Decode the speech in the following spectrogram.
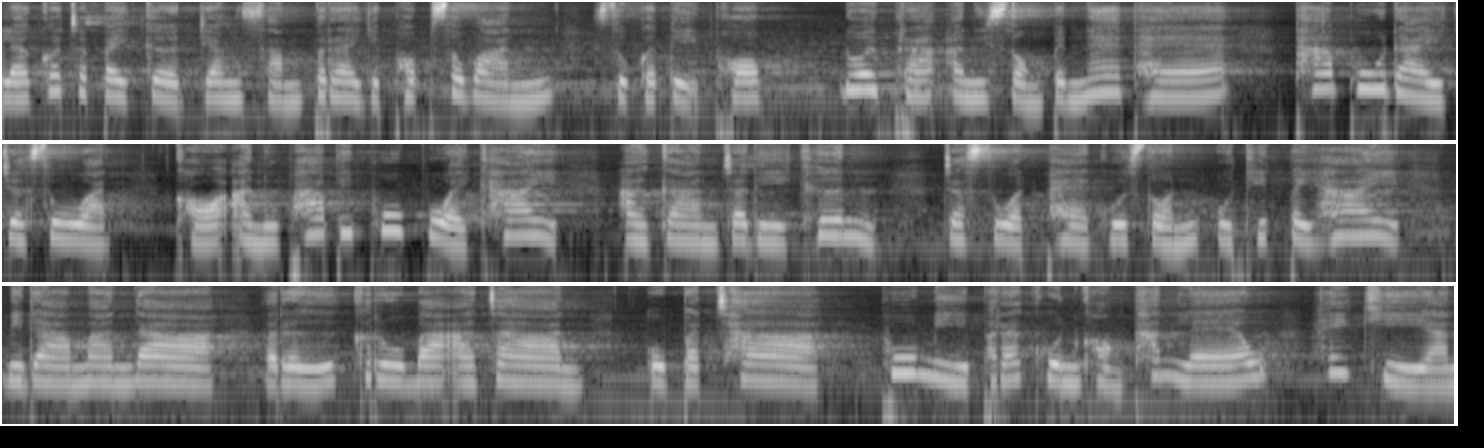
แล้วก็จะไปเกิดยังสัมปรายภพสวรรค์ สุคติภพด้วยพระอนิสงส์เป็นแน่แท้ ถ้าผู้ใดจะสวด ขออนุภาพให้ผู้ป่วยไข้ อาการจะดีขึ้น จะสวดแผ่กุศลอุทิศไปให้ บิดามารดา หรือครูบาอาจารย์ อุปัชฌาย์ผู้มีพระคุณของท่านแล้ว ให้เขียน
